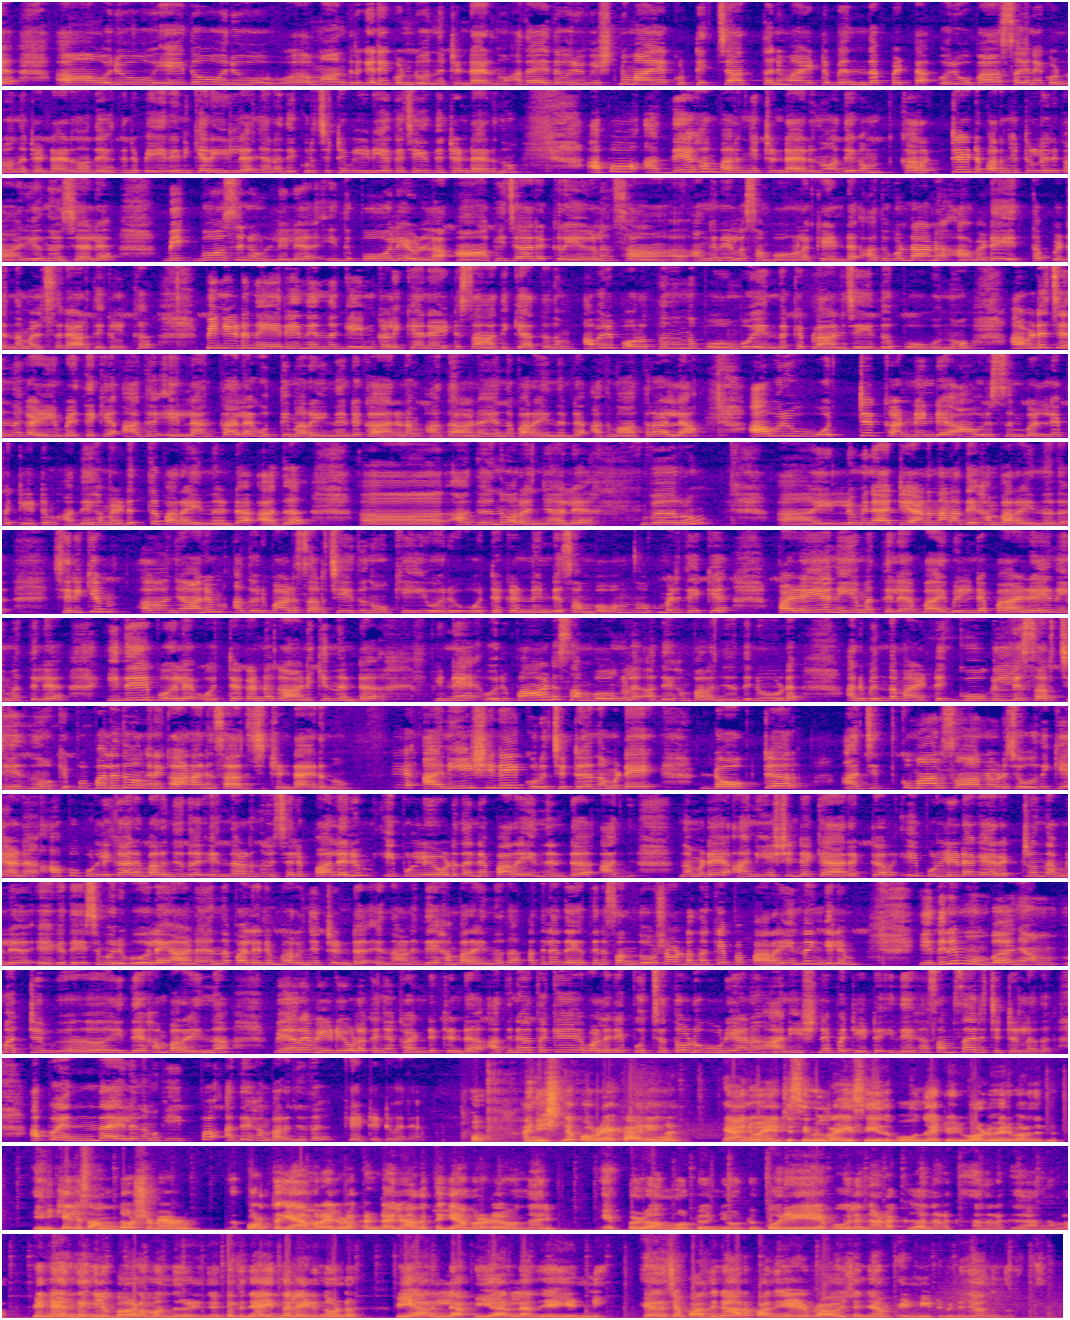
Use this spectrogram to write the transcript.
ഒരു ഏതോ ഒരു മാന്ത്രികനെ കൊണ്ടുവന്നിട്ടുണ്ടായിരുന്നു. അതായത് ഒരു വിഷ്ണുമായ കുട്ടിച്ചാത്തനുമായിട്ട് ബന്ധപ്പെട്ട ഒരു ഉപാസകനെ കൊണ്ടുവന്നിട്ടുണ്ടായിരുന്നു. അദ്ദേഹത്തിന്റെ പേര് എനിക്കറിയില്ല. ഞാൻ അതേക്കുറിച്ചിട്ട് വീഡിയോ ഒക്കെ ചെയ്തിട്ടുണ്ടായിരുന്നു. അപ്പോൾ അദ്ദേഹം പറഞ്ഞിട്ടുണ്ടായിരുന്നു അദ്ദേഹം കറക്റ്റായിട്ട് പറഞ്ഞിട്ടുള്ളൊരു കാര്യം എന്ന് വെച്ചാൽ ബിഗ് ബോസിനുള്ളിൽ ഇതുപോലെയുള്ള ആഭിചാര ക്രിയകളും അങ്ങനെയുള്ള സംഭവങ്ങളൊക്കെ ഉണ്ട്. അതുകൊണ്ടാണ് അവിടെ എത്തപ്പെടുന്ന മത്സരാർത്ഥികൾക്ക് പിന്നീട് നേരെ നിന്ന് ഗെയിം കളിക്കാനായിട്ട് സാധിക്കാത്തതും അവർ പുറത്തു നിന്ന് പോകുമ്പോൾ എന്തൊക്കെ പ്ലാൻ ചെയ്ത് പോകുന്നു? അവിടെ ചെന്ന് കഴിയുമ്പോഴത്തേക്ക് അത് എല്ലാം തല കുത്തി മറിയുന്നതിന്റെ കാരണം അതാണ് എന്ന് പറയുന്നുണ്ട്. അത് മാത്രമല്ല ആ ഒരു ഒറ്റ കണ്ണിന്റെ ആ ഒരു സിമ്പിളിനെ പറ്റിയിട്ടും അദ്ദേഹം എടുത്ത് പറയുന്നുണ്ട്. അത് അതെന്ന് പറഞ്ഞാൽ വെറും ഇല്ലുമിനാറ്റി ആണെന്നാണ് അദ്ദേഹം പറയുന്നത്. ശരിക്കും ഞാനും അതൊരുപാട് സെർച്ച് ചെയ്ത് നോക്കി ഈ ഒരു ഒറ്റക്കണ്ണിന്റെ സംഭവം നോക്കുമ്പോഴത്തേക്ക് പഴയ നിയമത്തിൽ ബൈബിളിന്റെ പഴയ നിയമത്തിൽ ഇതേപോലെ ഒറ്റക്കണ്ണ് കാണിക്കുന്നുണ്ട്. പിന്നെ ഒരുപാട് സംഭവങ്ങൾ അദ്ദേഹം പറഞ്ഞതിനോട് അനുബന്ധമായിട്ട് ഗൂഗിളിൽ സെർച്ച് ചെയ്ത് നോക്കിയപ്പോൾ പലതും അങ്ങനെ കാണാനും സാധിച്ചിട്ടുണ്ടായിരുന്നു. അനീഷിനെ കുറിച്ചിട്ട് നമ്മുടെ ഡോക്ടർ അജിത് കുമാർ സാറിനോട് ചോദിക്കുകയാണ് അപ്പോൾ പുള്ളിക്കാരൻ പറഞ്ഞത് എന്താണെന്ന് വെച്ചാൽ പലരും ഈ പുള്ളിയോട് തന്നെ പറയുന്നുണ്ട് നമ്മുടെ അനീഷിന്റെ ക്യാരക്ടർ ഈ പുള്ളിയുടെ ക്യാരക്ടറും തമ്മിൽ ഏകദേശം ഒരുപോലെയാണ് എന്ന് പലരും പറഞ്ഞിട്ടുണ്ട് എന്നാണ് ഇദ്ദേഹം പറയുന്നത്. അതിൽ അദ്ദേഹത്തിന് സന്തോഷമുണ്ടെന്നൊക്കെ ഇപ്പോൾ പറയുന്നെങ്കിലും ഇതിനു മുമ്പ് ഞാൻ മറ്റ് ഇദ്ദേഹം പറയുന്ന വേറെ വീഡിയോകളൊക്കെ ഞാൻ കണ്ടിട്ടുണ്ട്. അതിനകത്തൊക്കെ വളരെ പുച്ഛത്തോടു കൂടിയാണ് അനീഷിനെ പറ്റിയിട്ട് ഇദ്ദേഹം സംസാരിച്ചിട്ടുള്ളത്. അപ്പോൾ എന്തായാലും നമുക്ക് ഇപ്പോൾ അദ്ദേഹം പറഞ്ഞത് കേട്ടിട്ട് വരാം. അപ്പൊ അനീഷിന്റെ കുറെ കാര്യങ്ങൾ ഞാനുമായിട്ട് റൈസ് ചെയ്ത് പോകുന്നതായിട്ട് ഒരുപാട് പേര് പറഞ്ഞിട്ടുണ്ട്. എനിക്കതിൽ സന്തോഷമേ ഉള്ളൂ. പുറത്ത് ക്യാമറയിലൂടെ കണ്ടാലും അകത്ത് ക്യാമറയുടെ വന്നാലും എപ്പോഴും അങ്ങോട്ടും ഇങ്ങോട്ടും ഒരേപോലെ നടക്കുക നടക്കുക നടക്കുക എന്നുള്ള. പിന്നെ എന്തെങ്കിലും ബഹളം വന്നു കഴിഞ്ഞാൽ ഞാൻ ഇന്നലെ ഇരുന്നുകൊണ്ട് പി ആർ ഇല്ല പി ആർ ഇല്ല എന്ന് ഞാൻ എണ്ണി. ഏകദേശം പതിനാറ് പതിനേഴ് പ്രാവശ്യം ഞാൻ എണ്ണിയിട്ട് പിന്നെ ഞാൻ നിർത്തി.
